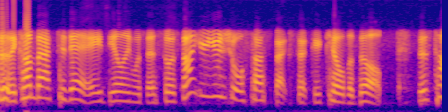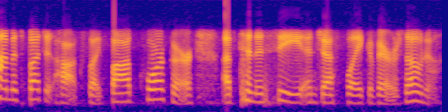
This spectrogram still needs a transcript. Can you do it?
So they come back today dealing with this. So it's not your usual suspects that could kill the bill. This time it's budget hawks like Bob Corker of Tennessee and Jeff Flake of Arizona.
